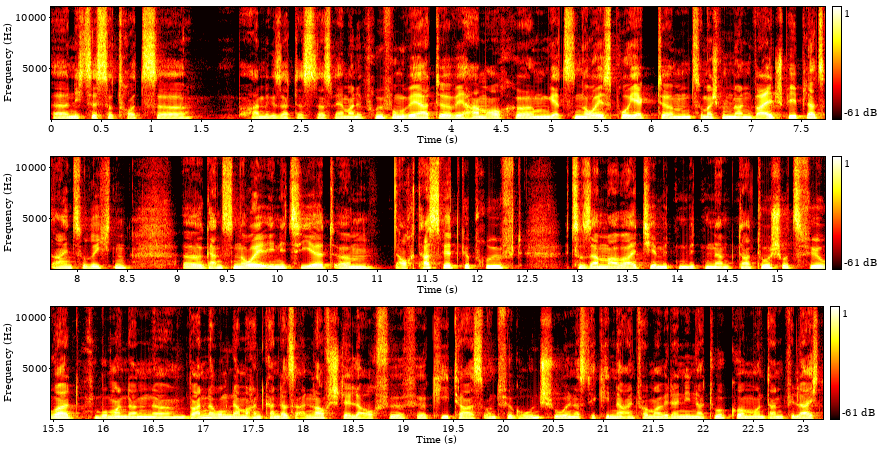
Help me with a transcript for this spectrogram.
Nichtsdestotrotz haben wir gesagt, dass das wäre mal eine Prüfung wert. Wir haben auch ähm, jetzt ein neues Projekt, ähm, zum Beispiel mal einen Waldspielplatz einzurichten. Ganz neu initiiert. Auch das wird geprüft. Zusammenarbeit hier mit, mit einem Naturschutzführer, wo man dann äh, Wanderungen da machen kann, als Anlaufstelle auch für, für Kitas und für Grundschulen, dass die Kinder einfach mal wieder in die Natur kommen und dann vielleicht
